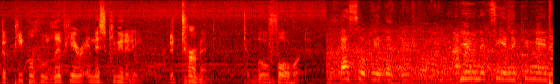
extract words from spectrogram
the people who live here in this community, determined to move forward. That's what we're looking for unity in the community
